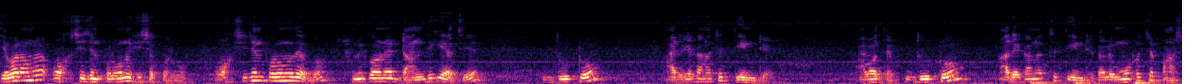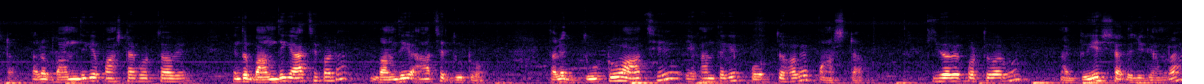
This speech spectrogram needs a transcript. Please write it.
এবার আমরা অক্সিজেন পরমাণু হিসেব করব। অক্সিজেন পরমাণু দেখো, সমীকরণের ডান দিকে আছে দুটো আর এখানে হচ্ছে তিনটে। আবার দেখো, দুটো আর এখানে হচ্ছে তিনটে, তাহলে মোট হচ্ছে পাঁচটা। তাহলে বাম দিকে পাঁচটা করতে হবে। কিন্তু বাম দিকে আছে কটা? বাম দিকে আছে দুটো। তাহলে দুটো আছে, এখান থেকে করতে হবে পাঁচটা। কীভাবে করতে পারব? না, দুইয়ের সাথে যদি আমরা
